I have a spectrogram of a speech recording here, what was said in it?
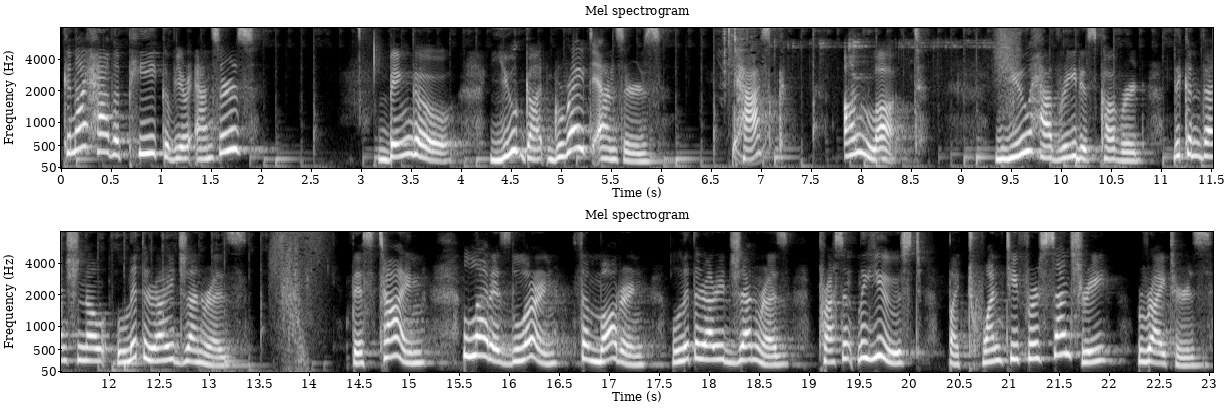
Can I have a peek of your answers? Bingo! You got great answers! Task unlocked. You have rediscovered the conventional literary genres. This time, let us learn the modern literary genres presently used by 21st century writers.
